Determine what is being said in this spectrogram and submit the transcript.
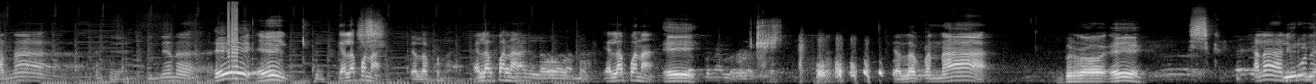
ಅಣ್ಣ ಇನ್ನೇನ? ಏ. ಏಯ್ ಎಲ್ಲಪ್ಪನ ಎಲ್ಲಪ್ಪನ ಎಲ್ಲಪ್ಪನ ಎಲ್ಲಪ್ಪನ ಏ. ಎಲ್ಲಪ್ಪನ್ನ ಬಿಡ್ರೋ ಏ. ಅಣ್ಣ ನಿಮ್ಮನ್ನ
